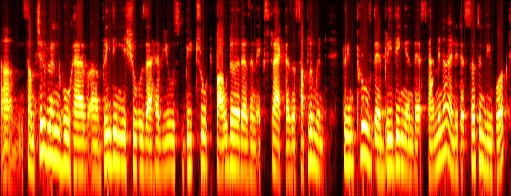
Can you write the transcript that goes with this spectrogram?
um, some children who have uh, breathing issues, I have used beetroot powder as an extract, as a supplement to improve their breathing and their stamina, and it has certainly worked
